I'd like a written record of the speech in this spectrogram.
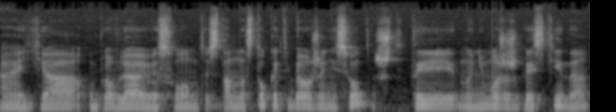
я управляю веслом. То есть там настолько тебя уже несет, что ты, ну, не можешь грести, да,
